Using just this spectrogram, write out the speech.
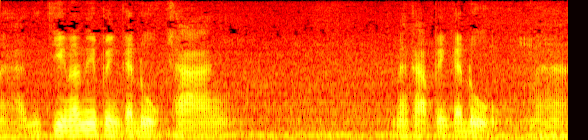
นะครับจริงๆแล้วนี่เป็นกระดูกช้างนะครับ เป็นกระดูกนะฮะ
